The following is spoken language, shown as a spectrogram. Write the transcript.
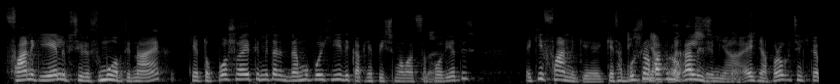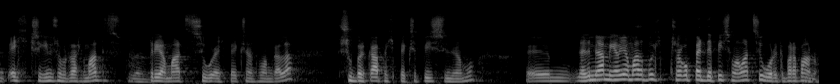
φάνηκε η έλλειψη ρυθμού από την ΑΕΚ και το πόσο έτοιμη ήταν η δυναμό που έχει ήδη κάποια επίσημα μάτια στα Ναι. πόδια της. Εκεί φάνηκε και θα μπορούσε να μια πάθει μεγάλη πρόκληση, ζημιά. εντάξει. Έχει μια πρόκληση, έχει, έχει ξεκινήσει το πρωτάθλημά της. Ναι. Τρία μάτια σίγουρα έχει παίξει, αν θυμάμαι καλά. Super Cup έχει παίξει επίσης η Ντιναμό. Ε, δηλαδή, μιλάμε για μια ομάδα που έχει ξέρω, εγώ, πέντε επίσημα ματς σίγουρα και παραπάνω.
